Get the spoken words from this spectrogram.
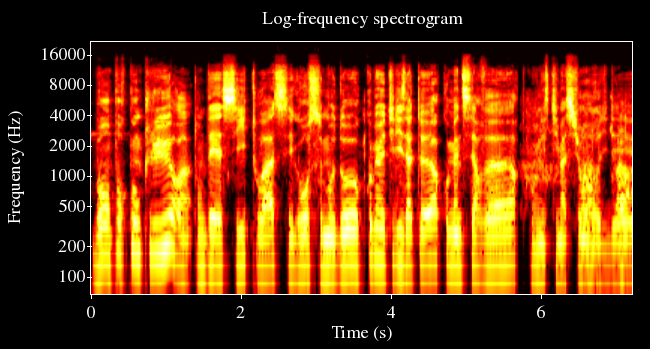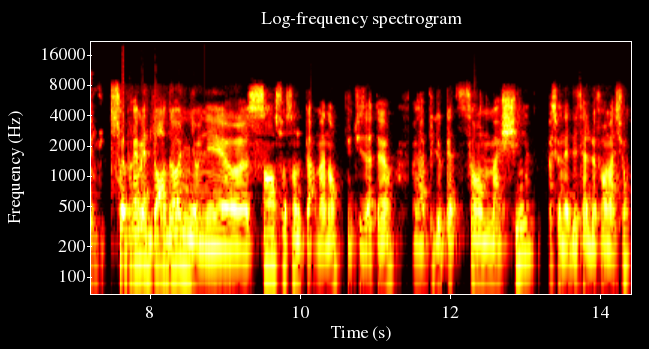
Bon, pour conclure, ton DSI, toi, c'est grosso modo combien d'utilisateurs, combien de serveurs, pour une estimation, ordre d'idée Sur le périmètre d'Ordogne, on est 160 euh, permanents utilisateurs. On a plus de 400 machines, parce qu'on a des salles de formation.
